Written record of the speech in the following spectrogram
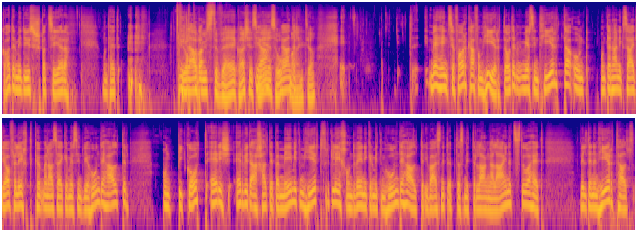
Geht er mit uns spazieren und hat Führt glaube, uns den Weg, weißt du, jetzt ja, mehr so ja, gemeint, ja. Äh, wir haben es ja vorher vom Hirt, oder? Wir sind Hirten und, und dann habe ich gesagt, ja, vielleicht könnte man auch sagen, wir sind wie Hundehalter. Und bei Gott, er, ist, er wird auch halt eben mehr mit dem Hirt verglichen und weniger mit dem Hundehalter. Ich weiß nicht, ob das mit der langen Leine zu tun hat. Weil dann ein Hirt halt,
